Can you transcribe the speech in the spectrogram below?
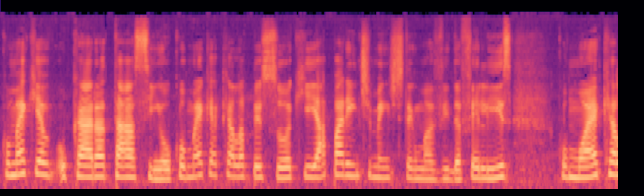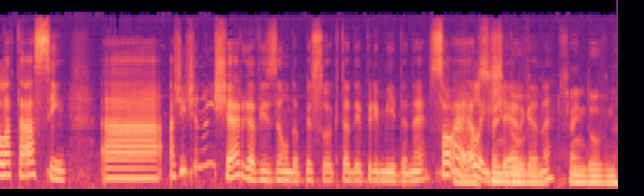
Como é que o cara tá assim? Ou como é que aquela pessoa que aparentemente tem uma vida feliz como é que ela está assim. Ah, a gente não enxerga a visão da pessoa que está deprimida, né? Só é, ela enxerga, dúvida, né? Sem dúvida.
